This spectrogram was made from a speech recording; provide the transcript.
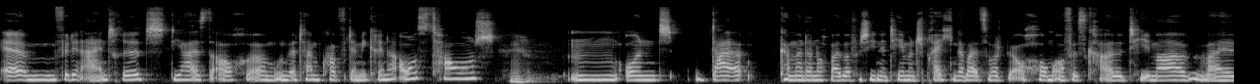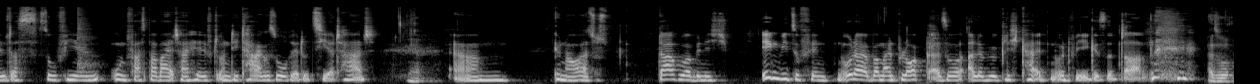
Ähm, für den Eintritt. Die heißt auch ähm, Unwetter im Kopf, der Migräne-Austausch. Mhm. Mm, und da kann man dann noch mal über verschiedene Themen sprechen. Da war zum Beispiel auch Homeoffice gerade Thema, weil das so vielen unfassbar weiterhilft und die Tage so reduziert hat. Ja. Ähm, genau, also darüber bin ich irgendwie zu finden oder über meinen Blog. Also alle Möglichkeiten und Wege sind da. Also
